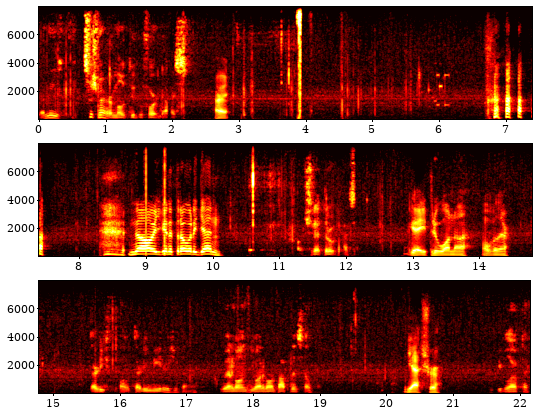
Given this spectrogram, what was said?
Let me switch my remote, dude, before it dies. Alright. no, you're gonna throw it again. Oh, should I throw it back? Yeah, you threw one uh, over there. 30, oh, 30 meters? What the hell? You wanna go on, you wanna go on top of this hill? Yeah, sure. People are up there?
